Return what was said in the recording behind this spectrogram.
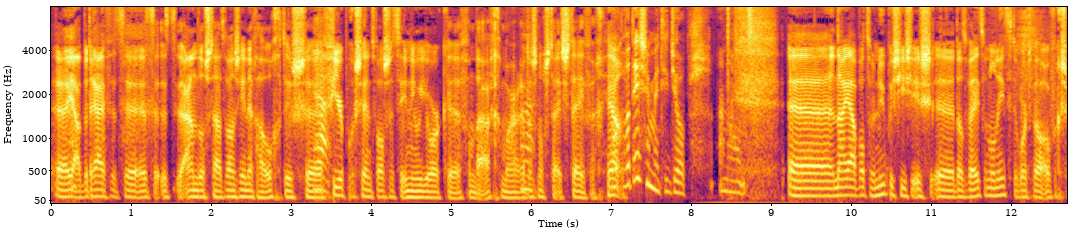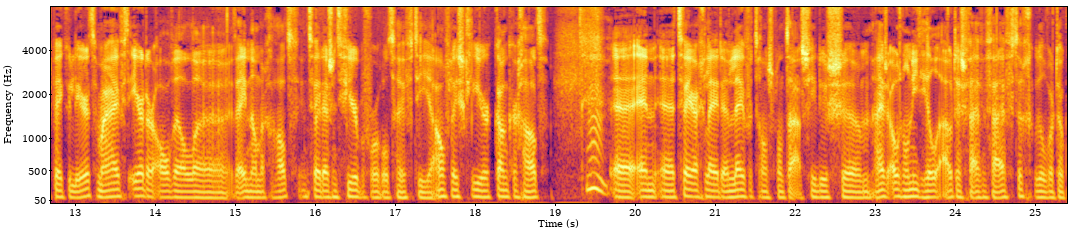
Eh, ja, het bedrijf, het, eh, het, het aandeel staat waanzinnig hoog. Dus eh Ja. 4% was het in New York eh, vandaag. Maar eh, Ja. dat is nog steeds stevig. Ja. Wat, wat is er met die Jobs aan de hand? Eh, nou ja, wat er nu precies is, eh, dat weten we nog niet. Er wordt wel over gespeculeerd. Maar hij heeft eerder al wel eh, het een en ander gehad. In 2004 bijvoorbeeld heeft hij alvleesklierkanker gehad. Hmm. Eh, en eh, twee jaar geleden een levertransplantatie. Dus ehm, hij is ook nog niet heel oud, hij is 55. Ik bedoel, wordt ook,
